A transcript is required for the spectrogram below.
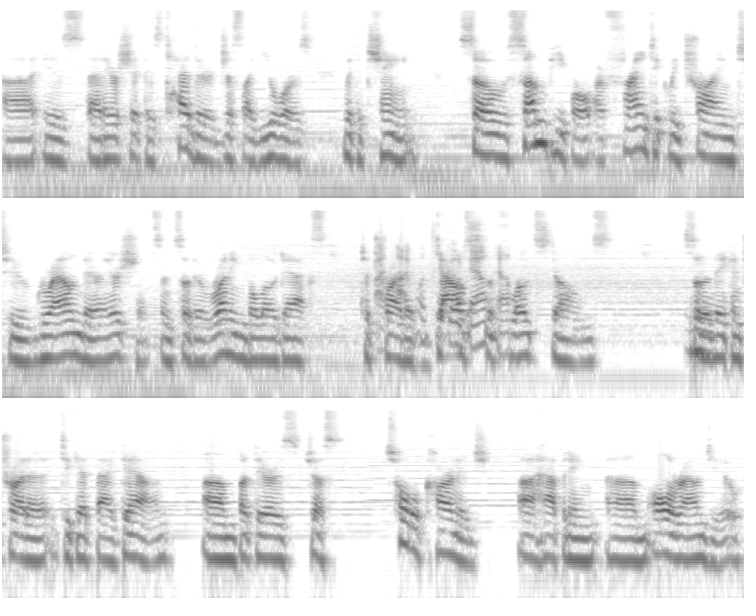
uh, is that airship is tethered just like yours with a chain. So some people are frantically trying to ground their airships, and so they're running below decks to try I to want to douse the now. float stones so that they can try to, to get back down. Um, but there's just total carnage uh, happening um, all around you.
